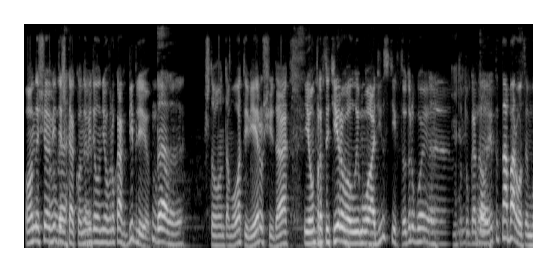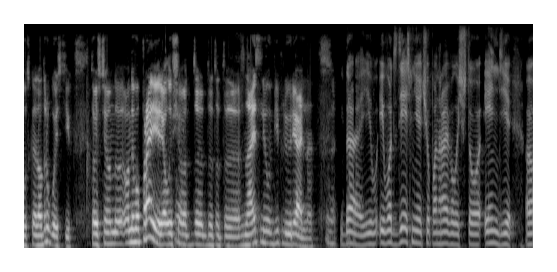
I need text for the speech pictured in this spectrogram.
Он еще, Ну видишь да, как, он да. увидел у него в руках Библию, Да, да, да. Что он там, вот, и верующий, да, и он процитировал ему один стих, то другой, Да. э, тот Мгм. угадал. Да. Этот наоборот ему сказал, другой стих. То есть он, он его проверил еще, д- д- д- д- знает ли он Библию реально. да. Да, и, и вот здесь мне что понравилось, что Энди э,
